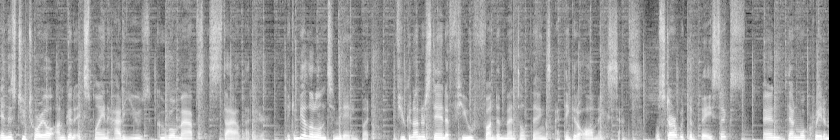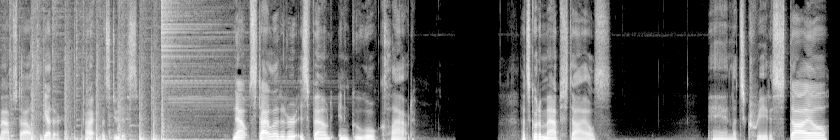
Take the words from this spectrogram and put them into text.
In this tutorial, I'm going to explain how to use Google Maps Style Editor. It can be a little intimidating, but if you can understand a few fundamental things, I think it'll all make sense. We'll start with the basics, and then we'll create a map style together. All right, let's do this. Now, Style Editor is found in Google Cloud. Let's go to Map Styles, and let's create a style,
